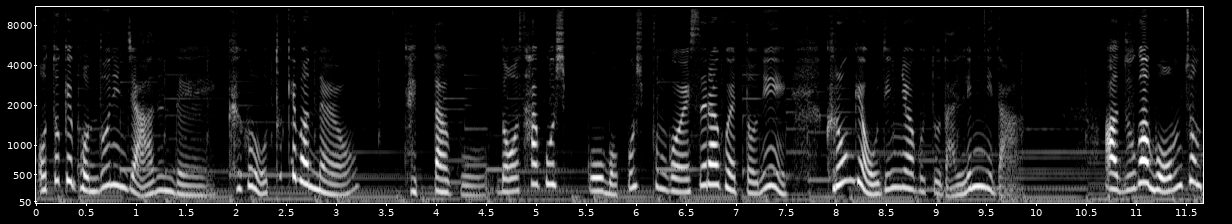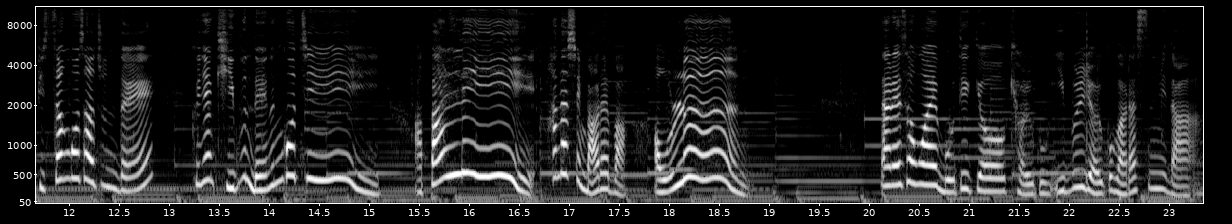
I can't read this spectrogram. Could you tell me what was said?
어떻게 번 돈인지 아는데 그걸 어떻게 받나요? 됐다고 너 사고 싶고 먹고 싶은 거에 쓰라고 했더니 그런 게 어딨냐고 또 난립니다. 아 누가 뭐 엄청 비싼 거 사준대? 그냥 기분 내는 거지. 아 빨리 하나씩 말해봐. 아 얼른. 딸의 성화에 못 이겨 결국 입을 열고 말았습니다.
